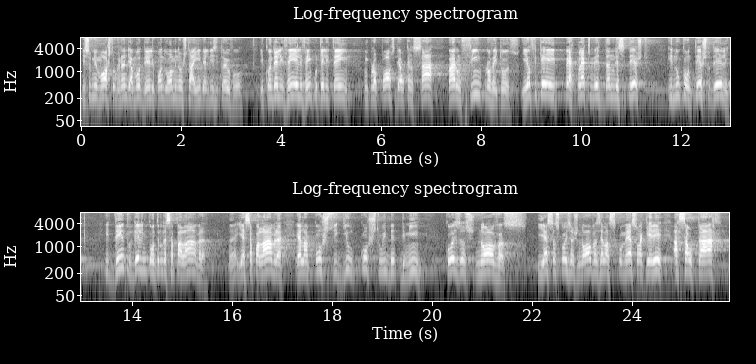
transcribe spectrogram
Isso me mostra o grande amor dele. Quando o homem não está indo, ele diz: Então eu vou. E quando ele vem, ele vem porque ele tem um propósito de alcançar para um fim proveitoso. E eu fiquei perplexo meditando nesse texto e no contexto dele, e dentro dele encontrando essa palavra. Né? E essa palavra, ela conseguiu construir dentro de mim coisas novas. E essas coisas novas, elas começam a querer assaltar.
